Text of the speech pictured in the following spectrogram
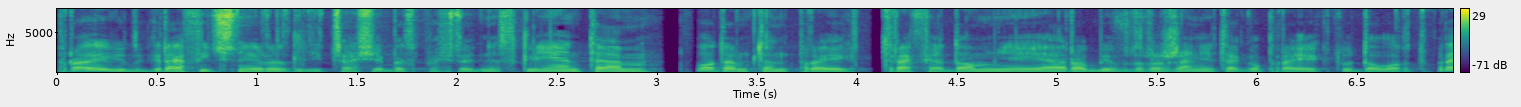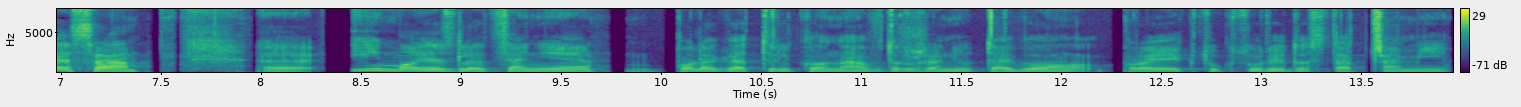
Projekt graficzny rozlicza się bezpośrednio z klientem, potem ten projekt trafia do mnie, ja robię wdrożenie tego projektu do WordPressa e, i moje zlecenie polega tylko na wdrożeniu tego projektu, który dostarcza mi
